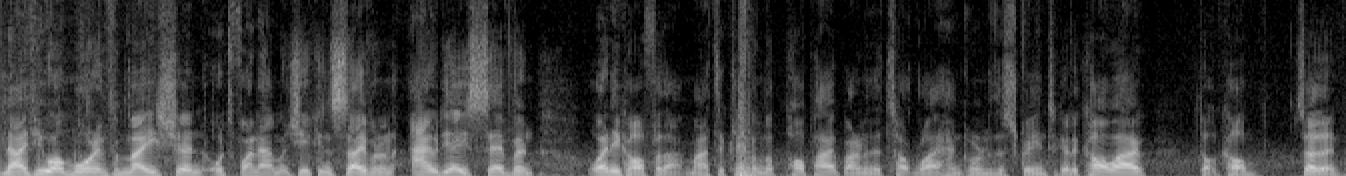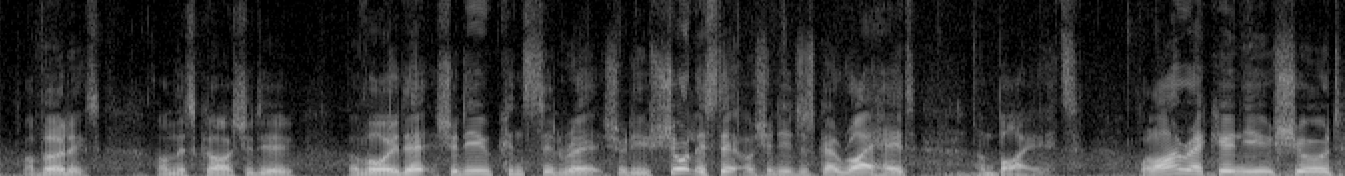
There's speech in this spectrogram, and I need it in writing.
Now, if you want more information or to find out how much you can save on an Audi A7 or any car for that matter, click on the pop-out button in the top right-hand corner of the screen to go to carwow.com. So then, my verdict on this car, should you avoid it? Should you consider it? Should you shortlist it? Or should you just go right ahead and buy it? Well, I reckon you should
